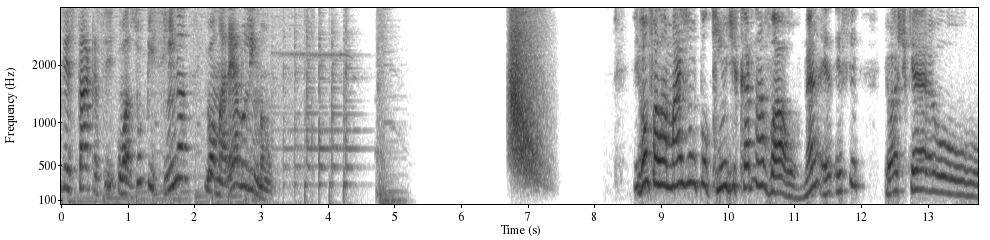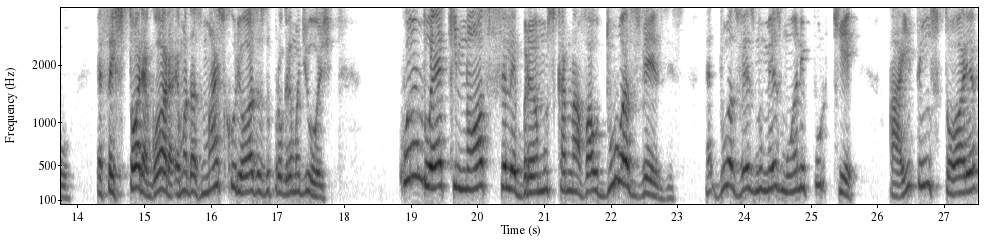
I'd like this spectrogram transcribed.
destaca-se o azul piscina e o amarelo limão. E vamos falar mais um pouquinho de carnaval, né? Esse, eu acho que é o, essa história agora é uma das mais curiosas do programa de hoje. Quando é que nós celebramos carnaval duas vezes? Né? Duas vezes no mesmo ano e por quê? Aí tem história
